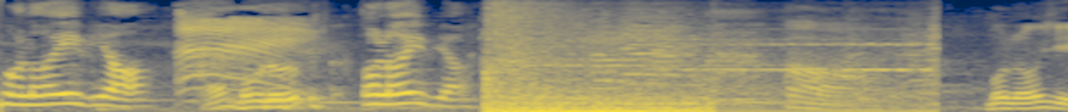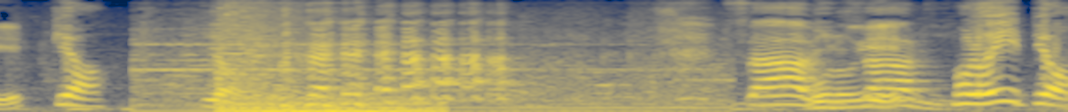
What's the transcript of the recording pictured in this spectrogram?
မို့လို့ရပြော မို့လို့ မို့လို့ရပြော အော် မို့လို့ရေ ပြော ပြော်စားပြီ မုံလုံးရေ စားပြီ မို့လို့ရပြော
